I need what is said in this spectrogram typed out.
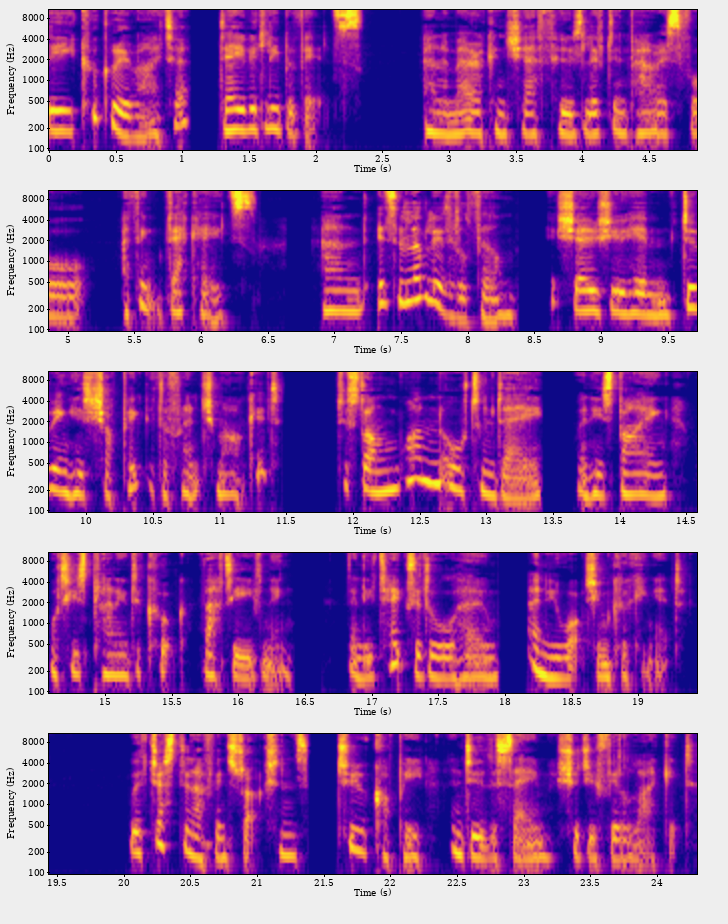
the cookery writer David Lebovitz, an American chef who's lived in Paris for, I think, decades. And it's a lovely little film. It shows you him doing his shopping at a French market, just on one autumn day when he's buying what he's planning to cook that evening. Then he takes it all home and you watch him cooking it, with just enough instructions to copy and do the same should you feel like it.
